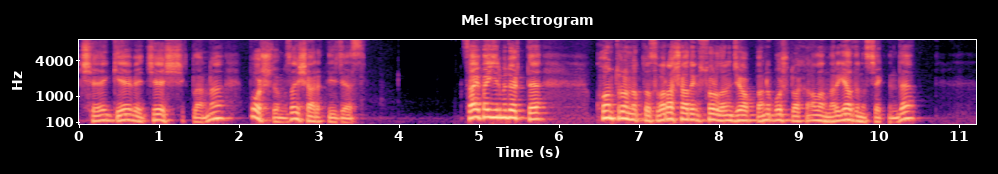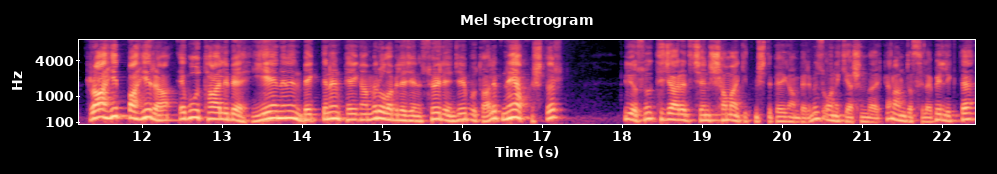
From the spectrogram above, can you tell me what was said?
Ç, G ve C şıklarını boşluğumuza işaretleyeceğiz. Sayfa 24'te kontrol noktası var. Aşağıdaki soruların cevaplarını boş bırakan alanlara yazınız şeklinde. Rahip Bahira Ebu Talib'e yeğeninin beklenen peygamber olabileceğini söyleyince Ebu Talip ne yapmıştır? Biliyorsunuz ticaret için Şam'a gitmişti peygamberimiz 12 yaşındayken amcasıyla birlikte.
